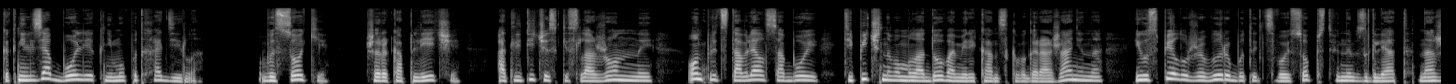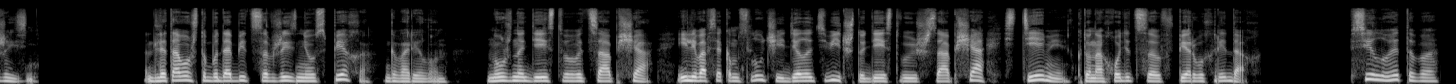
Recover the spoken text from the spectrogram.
как нельзя более к нему подходила. Высокий, широкоплечий, атлетически сложенный, он представлял собой типичного молодого американского горожанина и успел уже выработать свой собственный взгляд на жизнь. Для того, чтобы добиться в жизни успеха, говорил он, нужно действовать сообща, или во всяком случае делать вид, что действуешь сообща с теми, кто находится в первых рядах. В силу этого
